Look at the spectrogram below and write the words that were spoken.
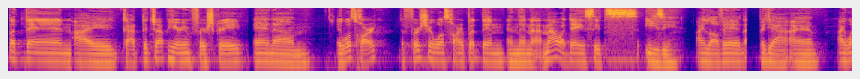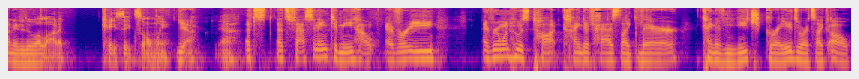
But then I got the job here in first grade, and um, it was hard. The first year was hard, but then and then uh, nowadays it's easy. I love it. But yeah, I I wanted to do a lot of K six only. Yeah, Yeah. that's that's fascinating to me. How every everyone who is taught kind of has like their kind of niche grades where it's like, oh,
